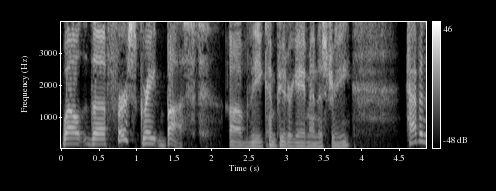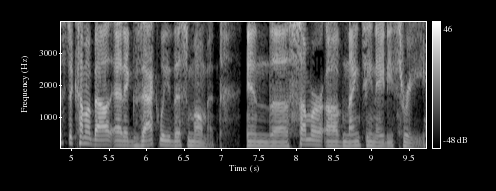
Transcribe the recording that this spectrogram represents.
Well, the first great bust of the computer game industry happens to come about at exactly this moment in the summer of 1983,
